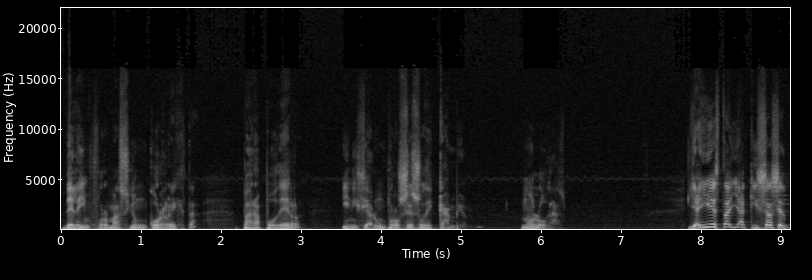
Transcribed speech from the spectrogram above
de la información correcta para poder iniciar un proceso de cambio. No logras. Y ahí está ya quizás el,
